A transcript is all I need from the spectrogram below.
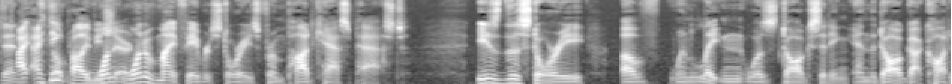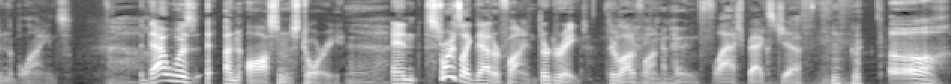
then I, I they'll think probably be one shared. one of my favorite stories from podcasts past is the story of when Leighton was dog sitting and the dog got caught in the blinds. Ah. That was an awesome story, and stories like that are fine. They're great. They're a lot of fun. I'm having flashbacks, Jeff. oh,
